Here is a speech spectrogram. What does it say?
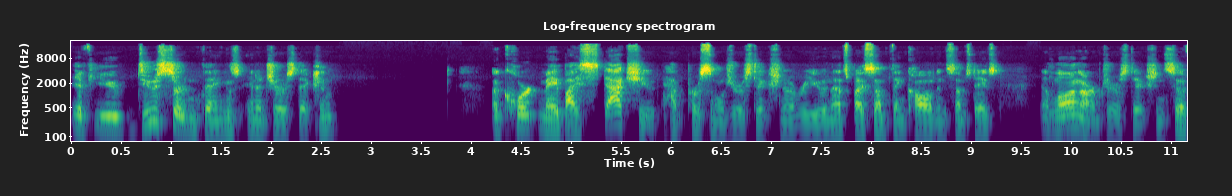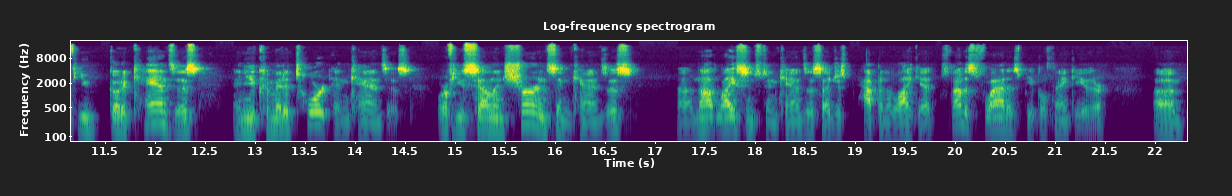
If you do certain things in a jurisdiction, a court may, by statute, have personal jurisdiction over you, and that's by something called in some states a long arm jurisdiction. So if you go to Kansas and you commit a tort in Kansas, or if you sell insurance in Kansas, uh, not licensed in Kansas, I just happen to like it. It's not as flat as people think either. Um,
